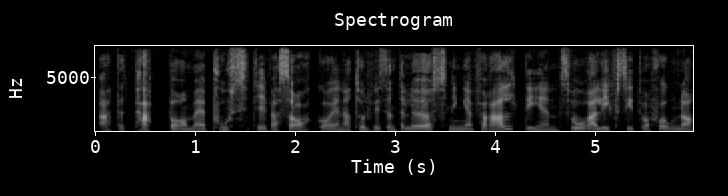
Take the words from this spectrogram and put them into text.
att ett papper med positiva saker är naturligtvis inte lösningen för allt i en svåra livssituationer.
